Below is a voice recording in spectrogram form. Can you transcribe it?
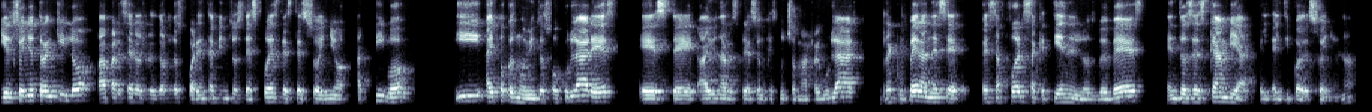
y el sueño tranquilo va a aparecer alrededor de los 40 minutos después de este sueño activo y hay pocos movimientos oculares, este, hay una respiración que es mucho más regular, recuperan ese, esa fuerza que tienen los bebés, entonces cambia el, tipo de sueño, ¿no?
